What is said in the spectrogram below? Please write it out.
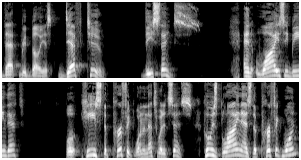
that rebellious, deaf to these things. And why is he being that? Well, he's the perfect one, and that's what it says. Who is blind as the perfect one?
